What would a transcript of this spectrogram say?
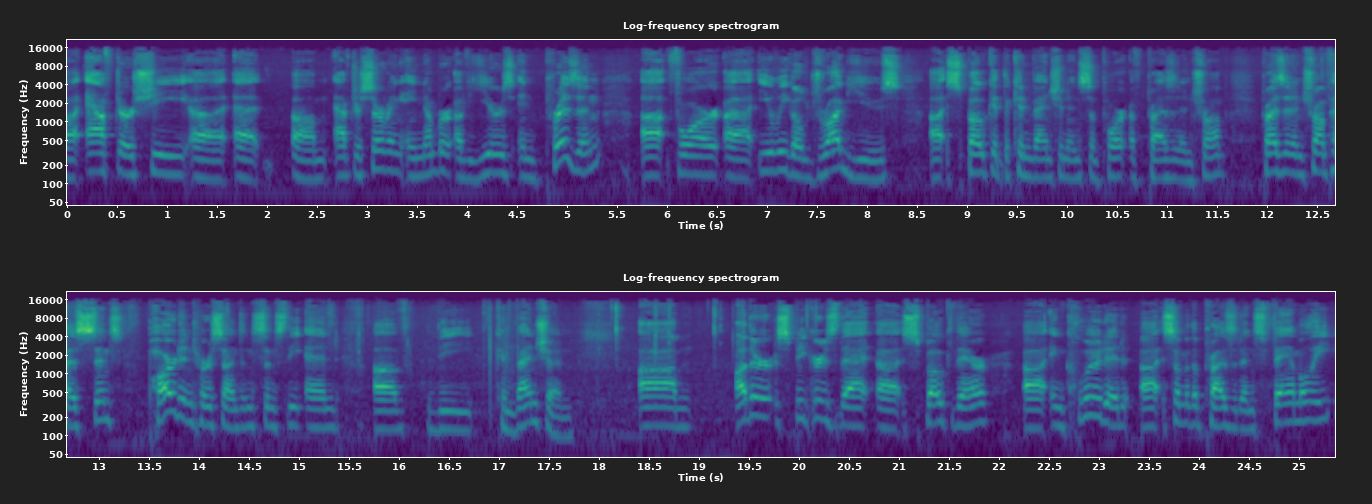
uh, after she at, um, after serving a number of years in prison for illegal drug use, spoke at the convention in support of President Trump. President Trump has since pardoned her sentence since the end of the convention. Um, other speakers that uh, spoke there uh, included uh, some of the president's family,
